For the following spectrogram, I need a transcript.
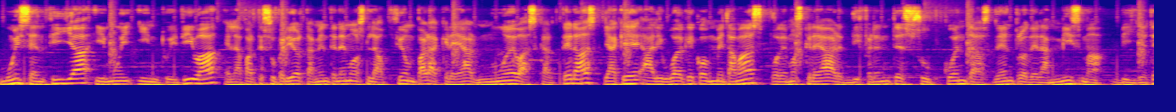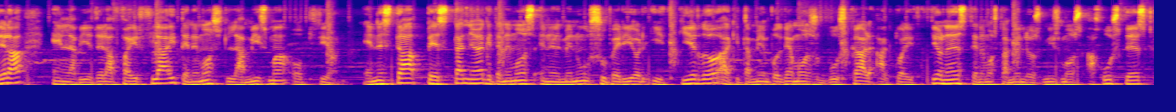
muy sencilla y muy intuitiva. En la parte superior también tenemos la opción para crear nuevas carteras, ya que al igual que con Metamask podemos crear diferentes subcuentas dentro de la misma billetera. En la billetera Firefly tenemos la misma opción. En esta pestaña que tenemos en el menú superior izquierdo, aquí también podríamos buscar actualizaciones, tenemos también los mismos ajustes,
